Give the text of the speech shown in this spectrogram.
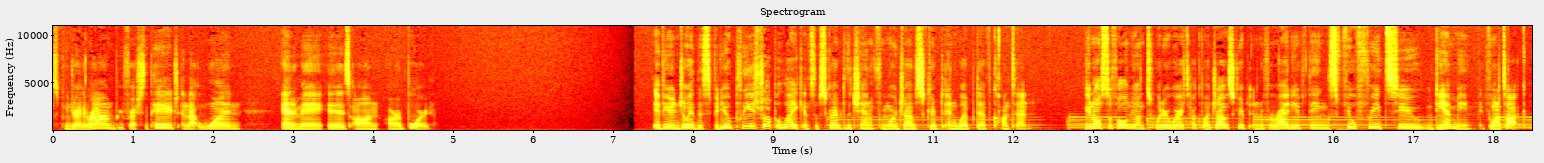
So we can drag it around, refresh the page, and that one anime is on our board. If you enjoyed this video, please drop a like and subscribe to the channel for more JavaScript and web dev content. You can also follow me on Twitter where I talk about JavaScript and a variety of things. Feel free to DM me if you want to talk.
